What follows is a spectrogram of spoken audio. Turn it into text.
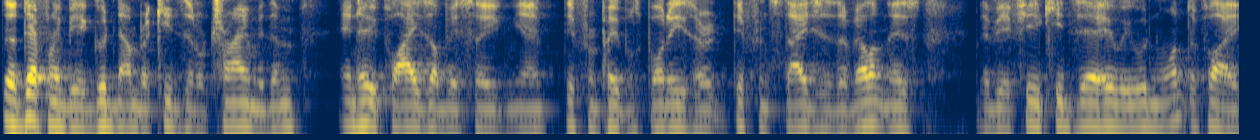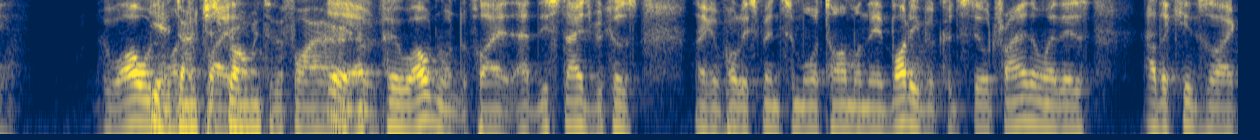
there'll definitely be a good number of kids that'll train with them and who plays. Obviously, you know, different people's bodies are at different stages of development. There's there'll be a few kids there who we wouldn't want to play, who I wouldn't Yeah, want don't just throw them into the fire. Yeah, and- who I wouldn't want to play at, at this stage because they could probably spend some more time on their body, but could still train them. Where there's other kids like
